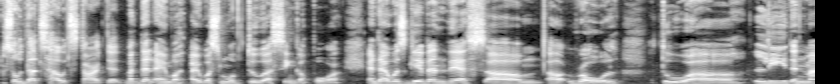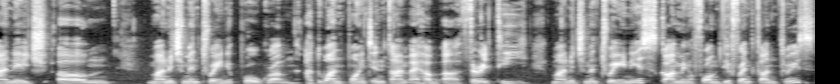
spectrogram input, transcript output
so that's how it started. But then I was, I was moved to uh, Singapore, and I was given this um, uh, role to lead and manage um, management training program. At one point in time, I have uh, 30 management trainees coming from different countries,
